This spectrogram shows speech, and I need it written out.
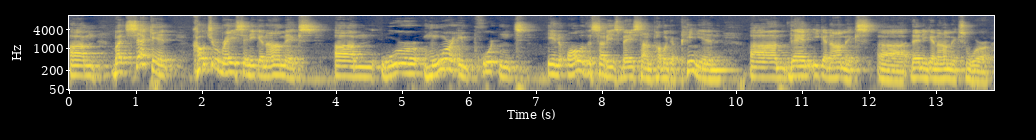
Um, but second, culture, race, and economics um, were more important in all of the studies based on public opinion um, than economics uh, than economics were.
